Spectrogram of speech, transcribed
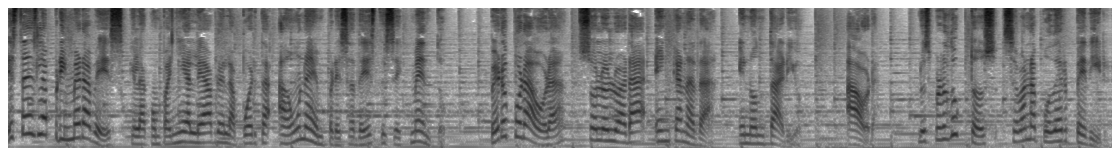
Esta es la primera vez que la compañía le abre la puerta a una empresa de este segmento, pero por ahora solo lo hará en Canadá, en Ontario. Ahora, los productos se van a poder pedir,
